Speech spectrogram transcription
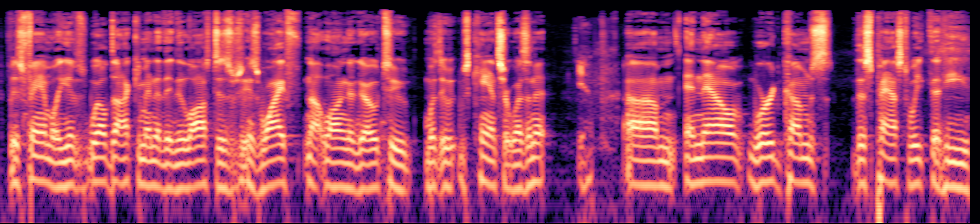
of his family. It's well documented that he lost his his wife not long ago to was it was cancer, wasn't it? Yeah. Um, and now word comes this past week that he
